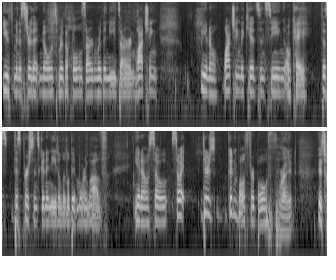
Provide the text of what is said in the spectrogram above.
youth minister that knows where the holes are and where the needs are and watching you know watching the kids and seeing okay this this person's going to need a little bit more love you know so so it, there's good in both for both Right. It's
